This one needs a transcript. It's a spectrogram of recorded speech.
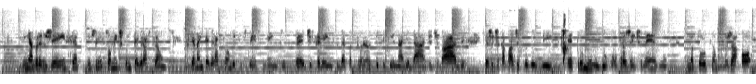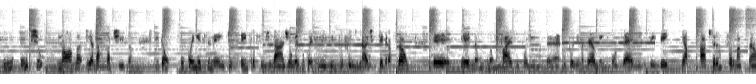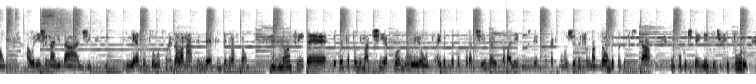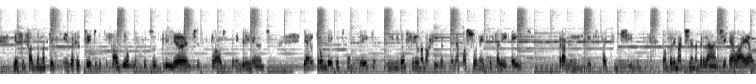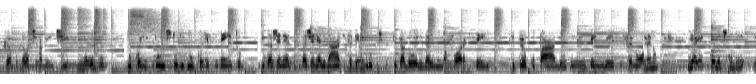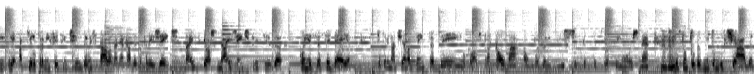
em abrangência e principalmente com integração. Porque na integração desses conhecimentos é, diferentes, dessa transdisciplinaridade de base, que a gente é capaz de produzir é, para o mundo ou para a gente mesmo, uma solução que seja útil, nova e adaptativa. Então, o conhecimento em profundidade, ou mesmo conhecimento em profundidade integração, é, é, não, não faz um polímata. Né? O polímata é alguém que consegue entender que a, a transformação, a originalidade e, e, essas soluções, ela nascem dessa integração. Uhum. Então, assim, é, depois que a polimatia, quando eu saí da vida corporativa, eu trabalhei muito tempo com tecnologia da informação, depois eu fui estudar um pouco de tendências de futuro, e eu fui fazer uma pesquisa a respeito do que fazer algumas pessoas brilhantes, Cláudio, serem brilhantes. E aí eu trombei com esse conceito e me deu frio na barriga. Eu me apaixonei porque eu falei, é isso. Para mim, isso faz sentido. Então, a polimatia, na verdade, ela é um campo relativamente novo do, do estudo do conhecimento e da, genial, da genialidade. Você tem um grupo de pesquisadores aí mundo afora que tem se preocupado em entender esse fenômeno e aí, quando eu descobri, e, e aquilo para mim fez sentido, deu um estalo na minha cabeça, eu falei, gente, mas eu acho que mais gente precisa conhecer essa ideia. Porque a polimatia, ela vem também, o Cláudio, para acalmar algumas angústias que as pessoas têm hoje, né? Uhum. As pessoas estão todas muito angustiadas,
